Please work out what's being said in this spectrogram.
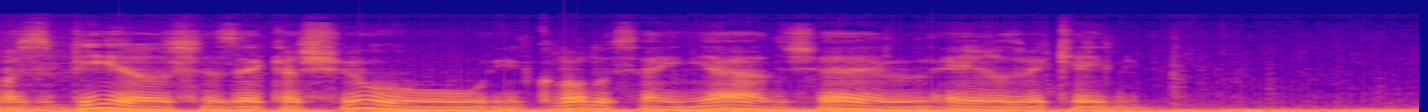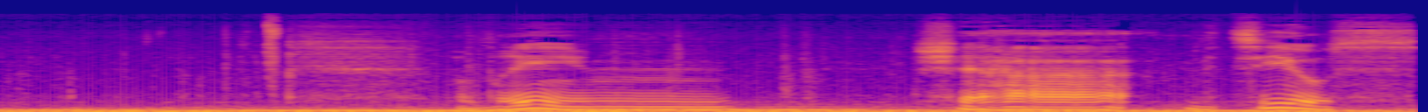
מסביר שזה קשור עם כלולוס העניין של ארז וכלים. אומרים שהמציאוס,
